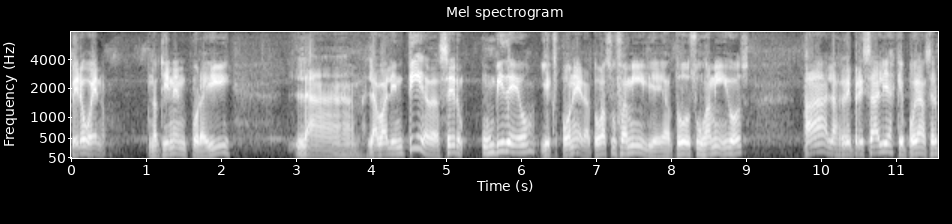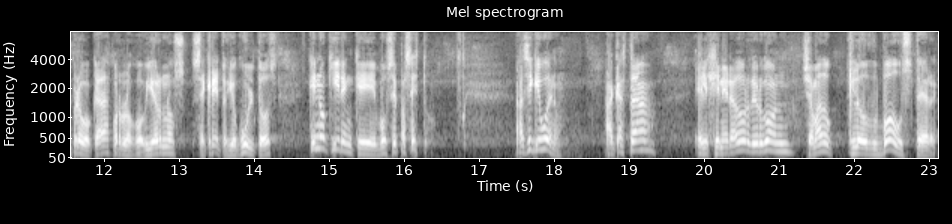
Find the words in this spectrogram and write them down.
Pero bueno, no tienen por ahí la, la valentía de hacer un video y exponer a toda su familia y a todos sus amigos a las represalias que puedan ser provocadas por los gobiernos secretos y ocultos que no quieren que vos sepas esto. Así que bueno, acá está el generador de orgón llamado Cloudbuster,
